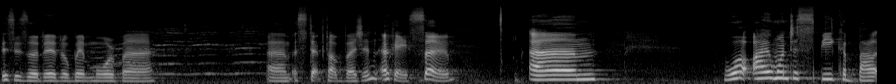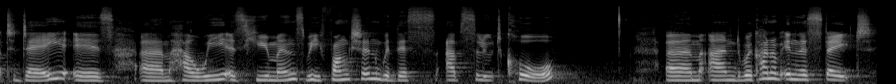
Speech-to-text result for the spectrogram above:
this is a little bit more of a a stepped up version. Okay, so. What I want to speak about today is um, how we as humans, we function with this absolute core. Um, and we're kind of in this state,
